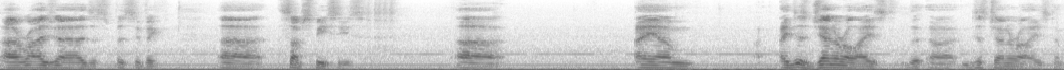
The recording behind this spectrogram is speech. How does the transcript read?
uh, Rajah as a specific uh, subspecies. Uh, I um, I just generalized the uh, just generalized them.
